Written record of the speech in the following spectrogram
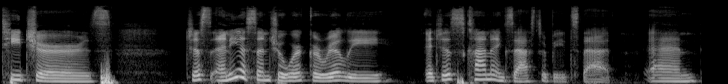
teachers, just any essential worker, really, it just kind of exacerbates that. And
